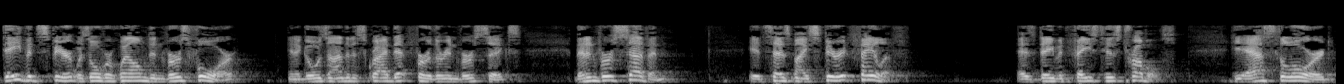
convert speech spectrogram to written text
David's spirit was overwhelmed in verse 4, and it goes on to describe that further in verse 6. Then in verse 7, it says, My spirit faileth, as David faced his troubles. He asked the Lord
